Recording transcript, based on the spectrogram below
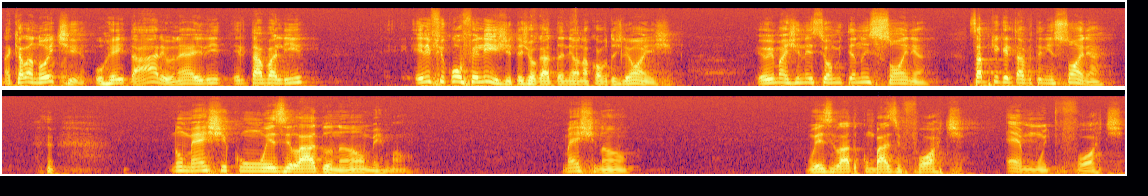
Naquela noite, o rei Dário, né, ele estava ali, ele ficou feliz de ter jogado Daniel na cova dos leões? Eu imagino esse homem tendo insônia. Sabe por que ele estava tendo insônia? Não mexe com o exilado, não, meu irmão. Mexe não. Um exilado com base forte é muito forte.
